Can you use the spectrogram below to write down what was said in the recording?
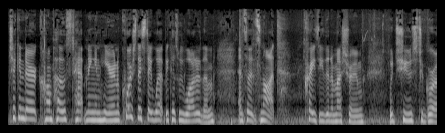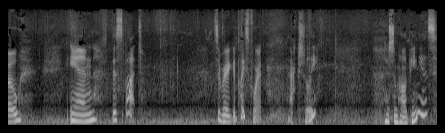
chicken dirt, compost happening in here. And of course they stay wet because we water them. And so it's not crazy that a mushroom would choose to grow in this spot. It's a very good place for it, actually. There's some jalapenos.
